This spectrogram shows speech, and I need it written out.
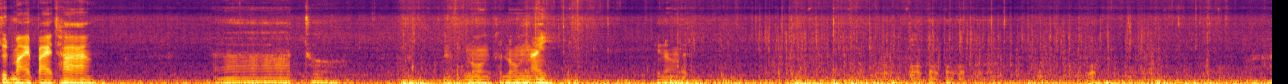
จุดหมายปลายทางอาโธ่ขนวงขนวงในพี่น้องเลยโอ้โอ้โอ้โอ้โอ้โอ้อ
